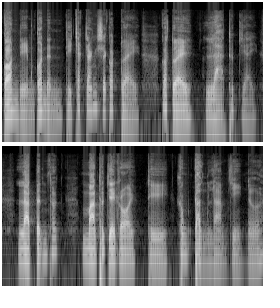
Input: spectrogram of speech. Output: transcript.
Có niệm, có định thì chắc chắn sẽ có tuệ. Có tuệ là thức dậy, là tỉnh thức. Mà thức dậy rồi thì không cần làm gì nữa.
